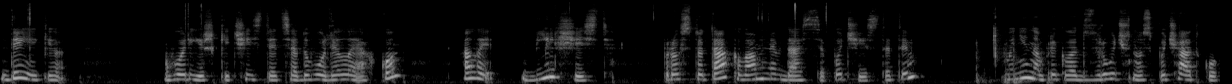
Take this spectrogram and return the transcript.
Деякі горішки чистяться доволі легко, але більшість просто так вам не вдасться почистити. Мені, наприклад, зручно спочатку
